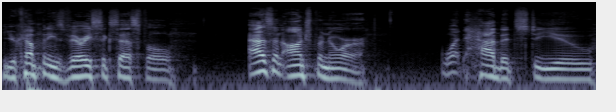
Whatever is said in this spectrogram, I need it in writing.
Your company is very successful. As an entrepreneur, what habits do you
